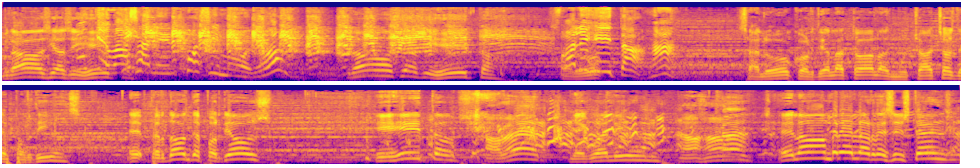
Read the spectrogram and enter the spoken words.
Gracias, ¿Qué hijita. va a salir Quasimodo? Gracias, hijita. ¿Cuál Salud. hijita? Ah, Saludo cordial a todas las muchachas deportivas. Eh, perdón, de por Dios. Hijitos, A ver. llegó el himno. Ajá. El hombre de la resistencia.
